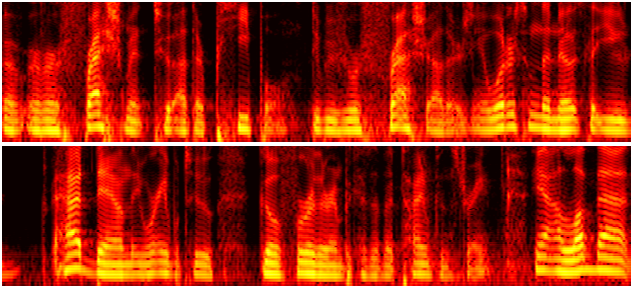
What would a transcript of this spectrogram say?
a refreshment to other people? Do we refresh others? You know, what are some of the notes that you had down that you weren't able to go further in because of a time constraint? Yeah, I love that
